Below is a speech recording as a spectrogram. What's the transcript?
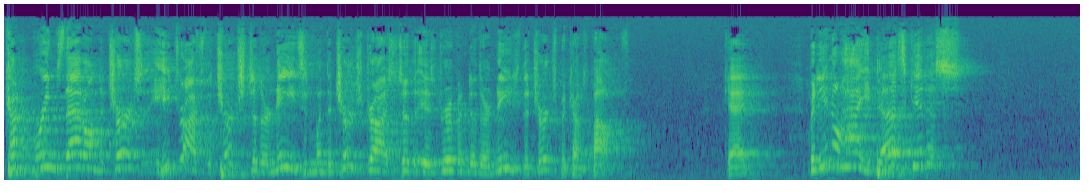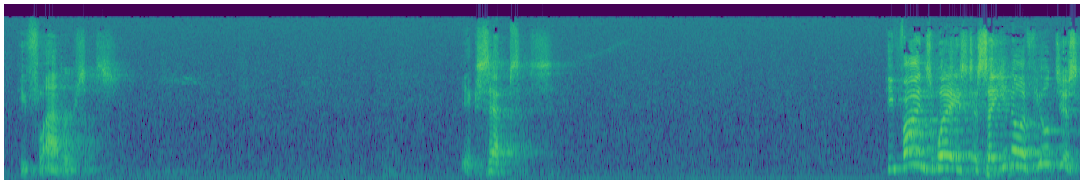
kind of brings that on the church, he drives the church to their knees. And when the church drives to the, is driven to their knees, the church becomes powerful. Okay? But do you know how he does get us? He flatters us. He accepts us. He finds ways to say, you know, if you'll just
